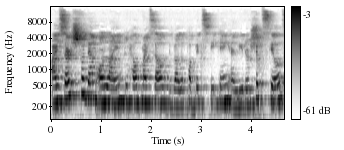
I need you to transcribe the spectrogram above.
I searched for them online to help myself develop public speaking and leadership skills.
